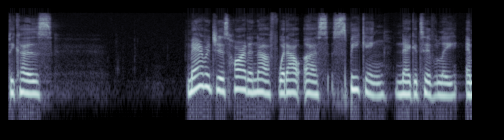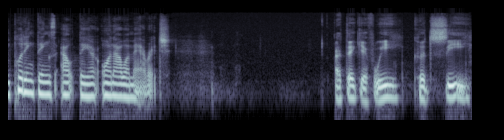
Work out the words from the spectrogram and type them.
because marriage is hard enough without us speaking negatively and putting things out there on our marriage. I think if we could see,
